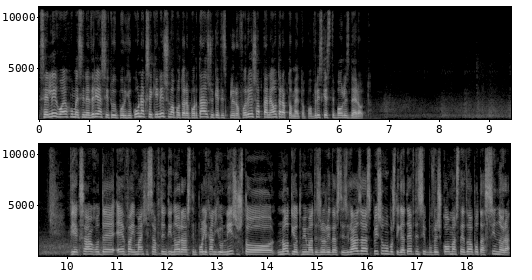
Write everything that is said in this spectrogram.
Σε λίγο έχουμε συνεδρίαση του Υπουργικού. Να ξεκινήσουμε από το ρεπορτάζ και τις πληροφορίες από τα νεότερα από το μέτωπο. Βρίσκεται στην πόλη Σντερότ. Διεξάγονται, Εύα, οι μάχες αυτήν την ώρα στην πόλη Χαν Ιουνί, στο νότιο τμήμα της Λωρίδα της Γάζας. Πίσω μου προς την κατεύθυνση που βρισκόμαστε εδώ από τα σύνορα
